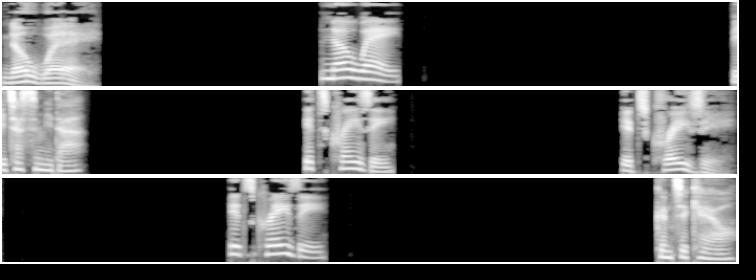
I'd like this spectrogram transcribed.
No way. No way. 미쳤습니다. It's crazy. It's crazy. It's crazy. 끔찍해요.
